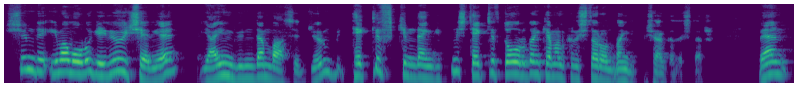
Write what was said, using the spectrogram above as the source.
Şimdi İmamoğlu geliyor içeriye. Yayın gününden bahsediyorum. Bir teklif kimden gitmiş? Teklif doğrudan Kemal Kılıçdaroğlu'dan gitmiş arkadaşlar. Ben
